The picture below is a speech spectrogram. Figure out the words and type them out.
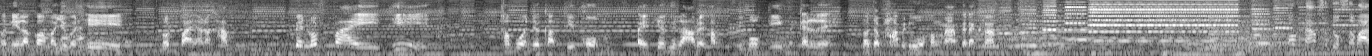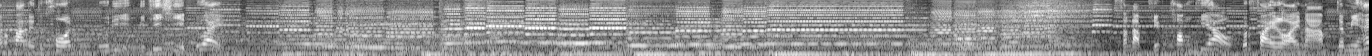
ตอนนี้เราก็มาอยู่กันที่รถไฟแล้วนะครับ เป็นรถไฟที่ขบวนเดียวกับที่ผมไปเที่ยวที่ลาวเลยครับ คือโบกี้เหมือนกันเลย เราจะพาไปดูห้องน้ำกันนะครับ ห้องน้ำสะดวกสบายมาก ๆ เลยทุกคน ดูดิ มีที่ฉีดด้วยำหรับทริปท่องเที่ยว รถไฟลอยน้ำจะมีให้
